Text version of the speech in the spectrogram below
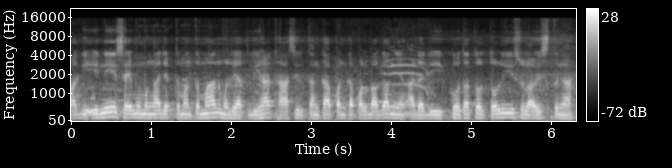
Pagi ini saya mau mengajak teman-teman melihat-lihat hasil tangkapan kapal bagang yang ada di Kota Toltoli, Sulawesi Tengah.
